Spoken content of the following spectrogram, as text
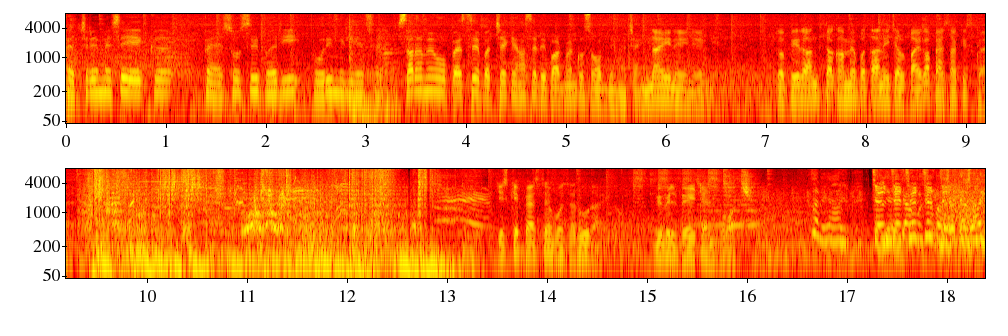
कचरे में से एक पैसों से भरी पूरी मिली है सर। सर हमें वो पैसे बच्चे के यहाँ से डिपार्टमेंट को सौंप देना चाहिए। नहीं नहीं नहीं नहीं। तो फिर अंत तक हमें पता नहीं चल पाएगा पैसा किसका है। जिसके पैसे वो ज़रूर आएगा। We will wait and watch अरे यार चल चल चल चल चल। चल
